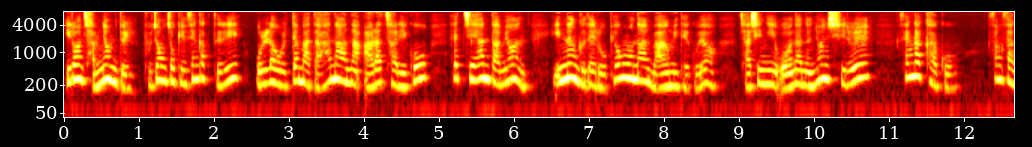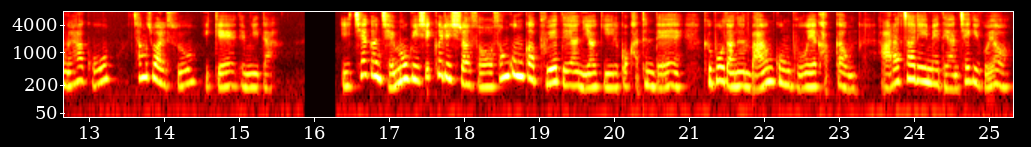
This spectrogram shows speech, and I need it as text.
이런 잡념들, 부정적인 생각들이 올라올 때마다 하나하나 알아차리고 해체한다면 있는 그대로 평온한 마음이 되고요. 자신이 원하는 현실을 생각하고 상상을 하고 창조할 수 있게 됩니다. 이 책은 제목이 시크릿이라서 성공과 부에 대한 이야기일 것 같은데 그보다는 마음 공부에 가까운 알아차림에 대한 책이고요.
